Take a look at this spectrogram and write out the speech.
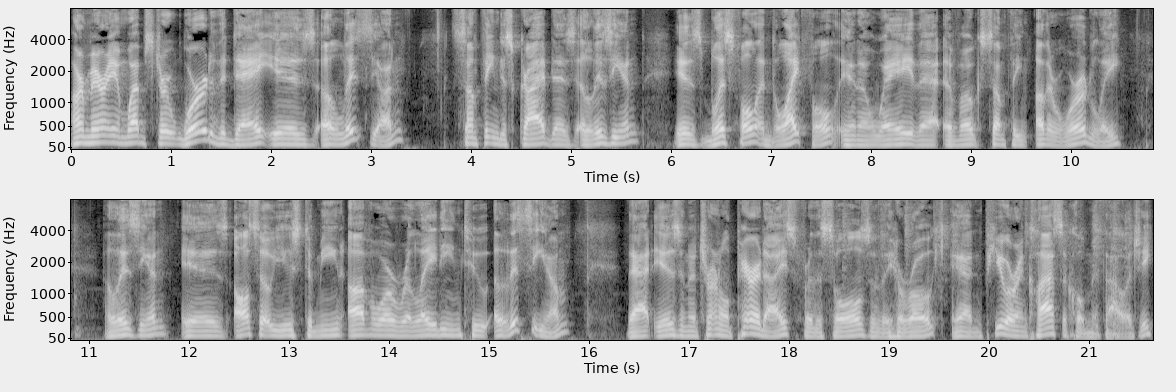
Our Merriam Webster word of the day is Elysian. Something described as Elysian is blissful and delightful in a way that evokes something otherworldly. Elysian is also used to mean of or relating to Elysium, that is an eternal paradise for the souls of the heroic and pure in classical mythology.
